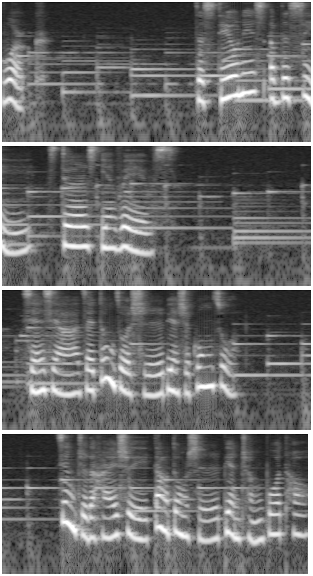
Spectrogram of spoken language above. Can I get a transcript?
work. The stillness of the sea stirs in waves. 闲暇在动作时便是工作，静止的海水大动时变成波涛。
